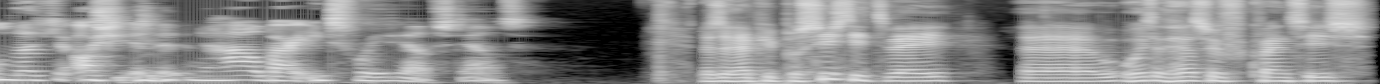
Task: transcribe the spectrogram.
omdat je, als je een, een haalbaar iets voor jezelf stelt. Dus dan heb je precies die twee, uh, hoe heet het, hersenfrequenties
